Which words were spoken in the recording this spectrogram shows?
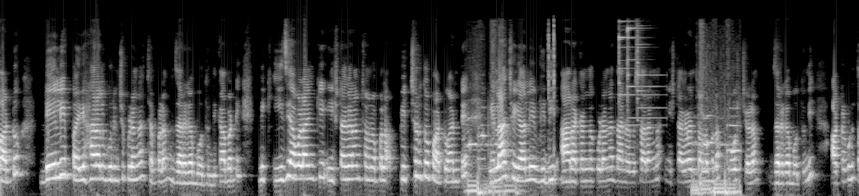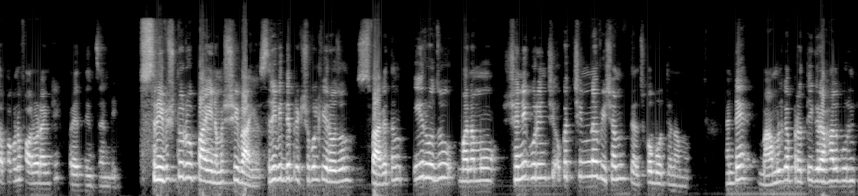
పాటు డైలీ పరిహారాల గురించి కూడా చెప్పడం జరగబోతుంది. కాబట్టి మీకు ఈజీ అవ్వడానికి ఇన్స్టాగ్రామ్ ఛానల్ పిక్చర్తో పాటు అంటే ఎలా చేయాలి విధి ఆ రకంగా కూడా దాని అనుసారంగా ఇన్స్టాగ్రామ్ ఛానల్ పోస్ట్ చేయడం జరగబోతుంది. అక్కడ కూడా తప్పకుండా ఫాలో అవడానికి ప్రయత్నించండి. శ్రీ విష్ణు రూపాయ నమ శివాయ. శ్రీ విద్య ప్రేక్షకులకి ఈరోజు స్వాగతం. ఈ రోజు మనము శని గురించి ఒక చిన్న విషయం తెలుసుకోబోతున్నాము. అంటే మామూలుగా ప్రతి గ్రహాల గురించి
